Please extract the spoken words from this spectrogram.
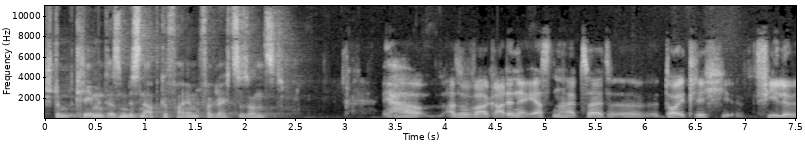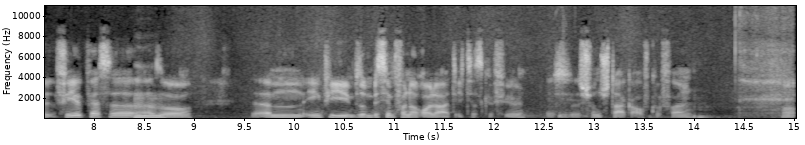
Stimmt, Clement ist ein bisschen abgefallen im Vergleich zu sonst. Ja, also war gerade in der ersten Halbzeit äh, deutlich viele Fehlpässe. Mhm. Also ähm, irgendwie so ein bisschen von der Rolle hatte ich das Gefühl. Das ist schon stark aufgefallen. Ja.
